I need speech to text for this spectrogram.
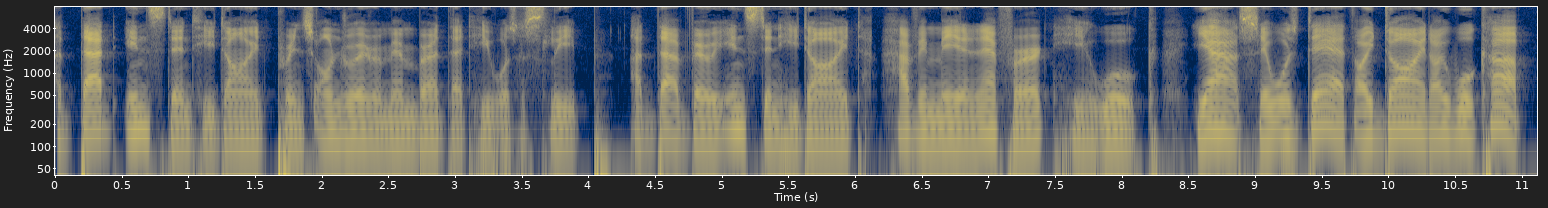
at that instant he died, Prince Andrei remembered that he was asleep. At that very instant he died. Having made an effort, he awoke. Yes, it was death. I died. I woke up.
